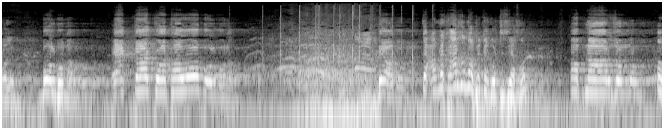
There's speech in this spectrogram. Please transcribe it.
বলেন। বলব না। একটা কথাও বলব না। বেয়াদ তা আমরা কার জন্য অপেক্ষা করতেছি এখন? আপনার জন্য। ও।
